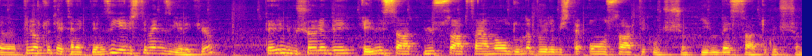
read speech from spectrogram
e, pilotluk yeteneklerinizi geliştirmeniz gerekiyor. Dediğim gibi şöyle bir 50 saat, 100 saat falan olduğunda böyle bir işte 10 saatlik uçuşum, 25 saatlik uçuşum,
